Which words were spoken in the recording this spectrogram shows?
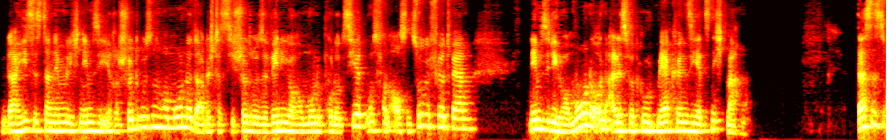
Da hieß es dann nämlich, nehmen Sie Ihre Schilddrüsenhormone. Dadurch, dass die Schilddrüse weniger Hormone produziert, muss von außen zugeführt werden. Nehmen Sie die Hormone und alles wird gut. Mehr können Sie jetzt nicht machen. Das ist,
